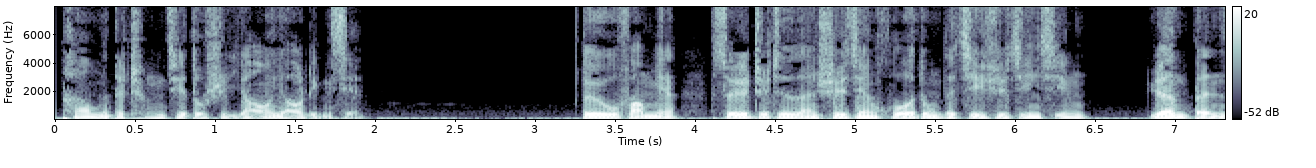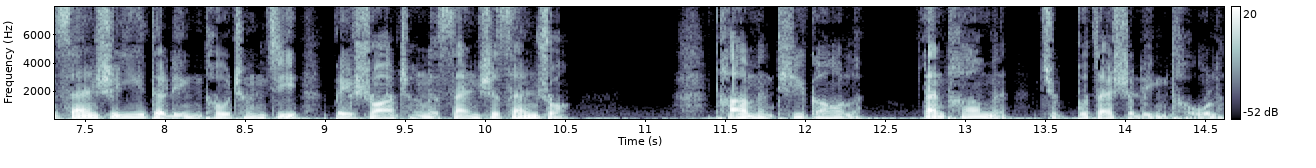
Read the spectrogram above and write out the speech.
他们的成绩都是遥遥领先。队伍方面，随着这段时间活动的继续进行，原本三十一的领头成绩被刷成了三十三双，他们提高了，但他们却不再是领头了，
